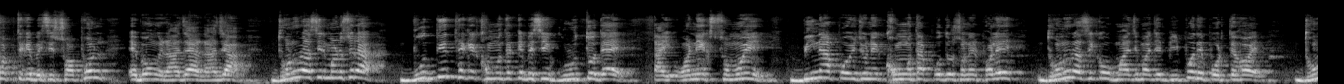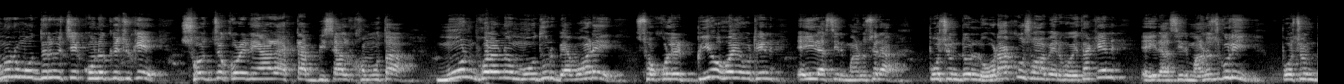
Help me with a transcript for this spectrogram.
সব থেকে বেশি সফল এবং রাজা রাজা। ধনুরাশির মানুষেরা বুদ্ধির থেকে ক্ষমতাকে বেশি গুরুত্ব দেয়, তাই অনেক সময়ে বিনা প্রয়োজনে ক্ষমতা প্রদর্শনের ফলে ধনুরাশিকেও মাঝে মাঝে বিপদে পড়তে হয়। ধনুর মধ্যে রয়েছে কোনো কিছুকে সহ্য করে নেওয়ার একটা বিশাল ক্ষমতা। মন ভরানো মধুর ব্যবহারে সকলের প্রিয় হয়ে ওঠেন এই রাশির মানুষেরা। প্রচণ্ড লোড়াকু স্বভাবের হয়ে থাকেন এই রাশির মানুষগুলি। প্রচণ্ড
